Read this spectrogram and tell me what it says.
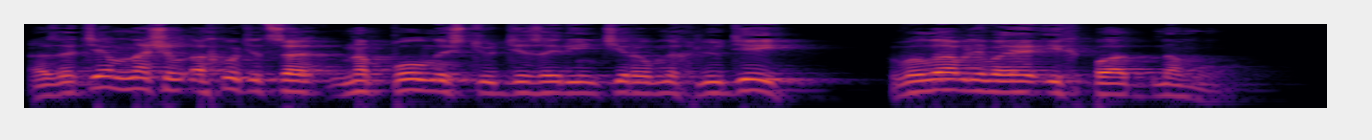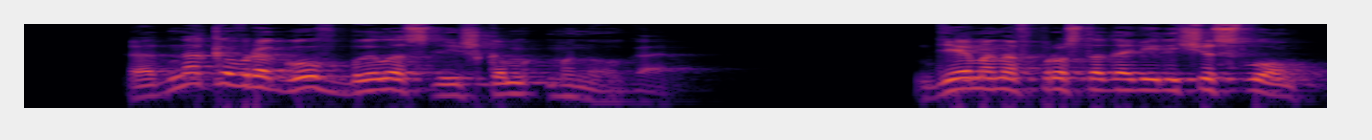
а затем начал охотиться на полностью дезориентированных людей, вылавливая их по одному. Однако врагов было слишком много. Демонов просто давили числом,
